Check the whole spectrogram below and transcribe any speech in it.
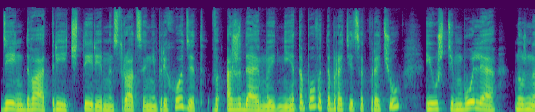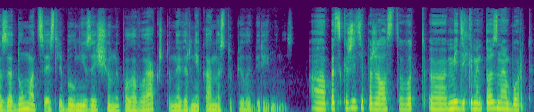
день, два, три, четыре менструация не приходит в ожидаемые дни, это повод обратиться к врачу. И уж тем более нужно задуматься, если был незащищенный половой акт, что наверняка наступила беременность. А подскажите, пожалуйста, вот э, медикаментозный аборт.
